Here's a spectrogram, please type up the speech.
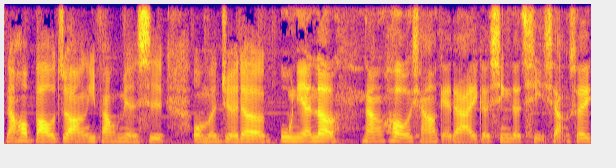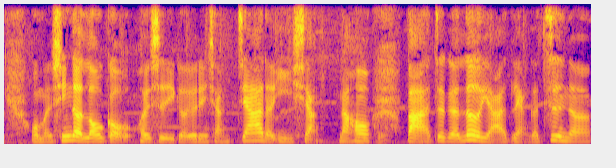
然后包装，一方面是我们觉得五年了，然后想要给大家一个新的气象，所以我们新的 logo 会是一个有点像家的意象，然后把这个乐芽两个字呢，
